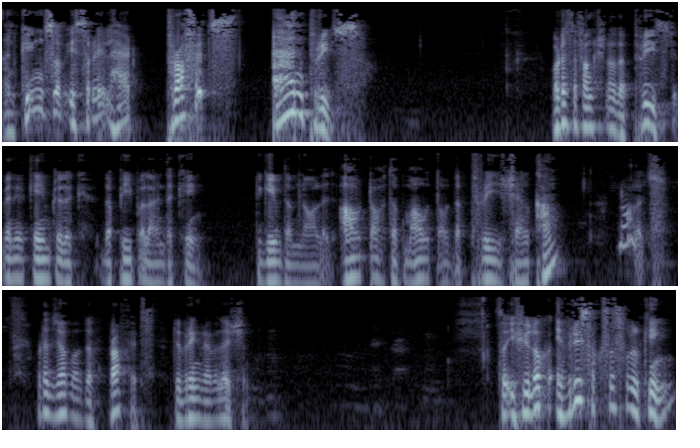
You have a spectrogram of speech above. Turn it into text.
And kings of Israel had prophets and priests. What is the function of the priest when it came to the, the people and the king? To give them knowledge. Out of the mouth of the priest shall come knowledge. What is the job of the prophets? To bring revelation. So if you look, every successful king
